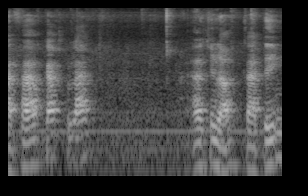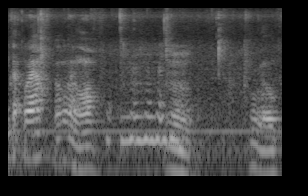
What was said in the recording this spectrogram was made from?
Cà pháo cắt lát à, xin lỗi cà tím cắt lát rất là ngon. Ừ. rất là ok.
